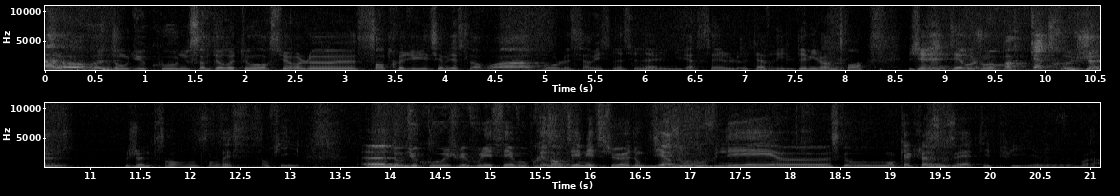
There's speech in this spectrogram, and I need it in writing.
Alors, euh, donc du coup, nous sommes de retour sur le centre du lycée Modeste Leroy pour le service national universel d'avril 2023. J'ai été rejoint par quatre jeunes, jeunes sans, sans S, sans filles. Euh, donc du coup, je vais vous laisser vous présenter, messieurs, donc dire d'où vous venez, euh, ce que vous, en quelle classe vous êtes, et puis euh, voilà.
